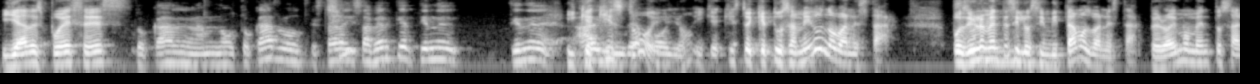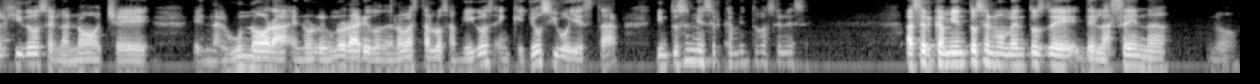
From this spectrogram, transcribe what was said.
Y ya después es... Tocar, no tocarlo, estar ahí, saber que tiene... tiene y que aquí estoy, ¿no? Y que aquí estoy, que tus amigos no van a estar. Posiblemente si los invitamos van a estar, pero hay momentos álgidos en la noche, en alguna hora, en un horario donde no va a estar los amigos, en que yo sí voy a estar. Y entonces mi acercamiento va a ser ese. Acercamientos en momentos de, de la cena, ¿no?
